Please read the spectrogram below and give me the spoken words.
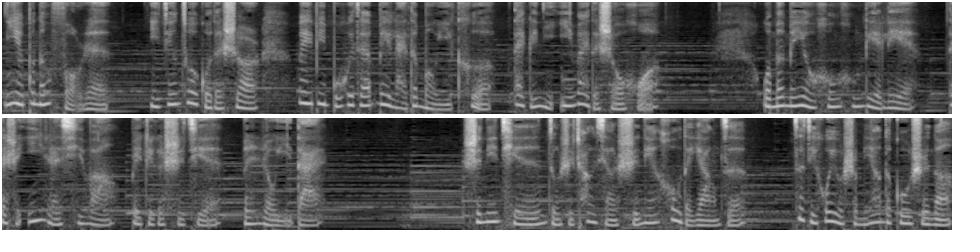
你也不能否认，已经做过的事儿未必不会在未来的某一刻带给你意外的收获。我们没有轰轰烈烈，但是依然希望被这个世界温柔以待。十年前总是畅想十年后的样子，自己会有什么样的故事呢？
